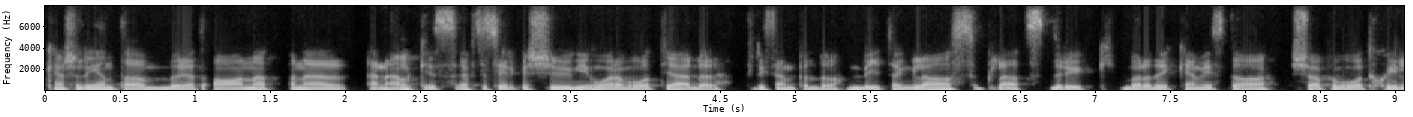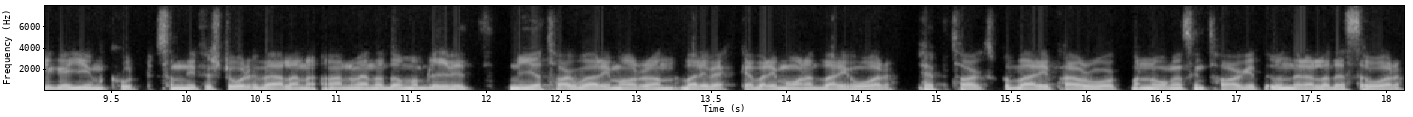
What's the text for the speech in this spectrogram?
kanske rent av börjat ana att man är en alkis efter cirka 20 år av åtgärder, till exempel då byta glas, plats, dryck, bara dricka en viss dag, köpa åtskilliga gymkort som ni förstår hur väl använda de har blivit, nya tag varje morgon, varje vecka, varje månad, varje år, peptalks på varje powerwalk man någonsin tagit under alla dessa år.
